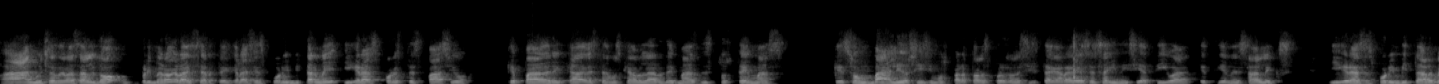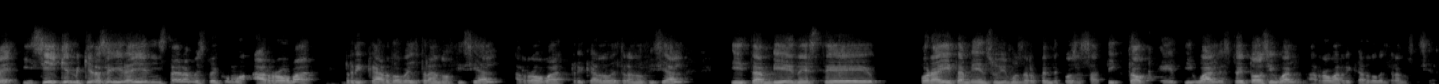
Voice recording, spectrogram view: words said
Ay, muchas gracias. No, primero agradecerte, gracias por invitarme y gracias por este espacio. Qué padre, cada vez tenemos que hablar de más de estos temas que son valiosísimos para todas las personas y te agradece esa iniciativa que tienes, Alex y gracias por invitarme. Y sí, quien me quiera seguir ahí en Instagram, estoy como arroba Ricardo Beltrán Oficial, arroba Ricardo Beltrán Oficial. Y también este, por ahí también subimos de repente cosas a TikTok, eh, igual, estoy todos igual, arroba Ricardo Beltrán Oficial,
